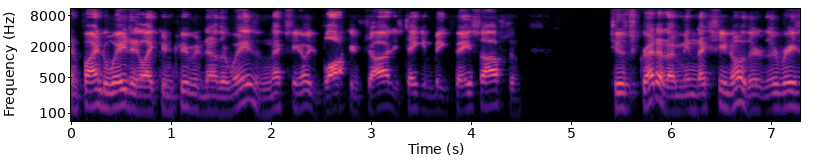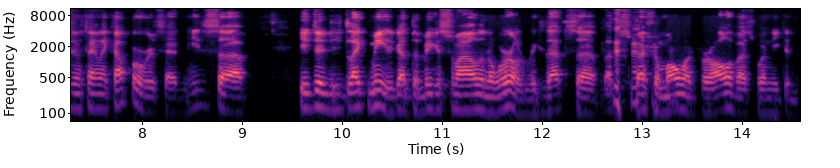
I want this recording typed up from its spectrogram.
and find a way to like contribute in other ways. And next thing you know, he's blocking shots, he's taking big face offs, and to his credit, I mean, next thing you know, they're they're raising Stanley Cup over his head. And he's uh he did he's like me. He's got the biggest smile in the world because that's uh, that's a special moment for all of us when you can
